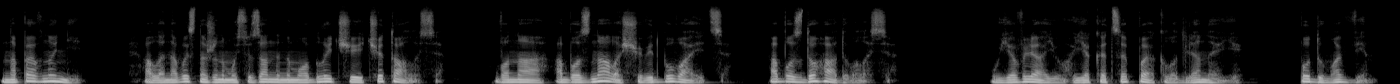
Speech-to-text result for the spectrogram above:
Напевно, ні. Але на виснаженому Сюзанниному обличчі читалося вона або знала, що відбувається, або здогадувалася. Уявляю, яке це пекло для неї, подумав він.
